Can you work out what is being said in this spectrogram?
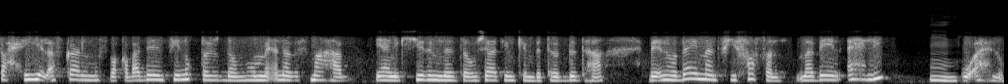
صح هي الأفكار المسبقة. بعدين في نقطة جدا مهمة أنا بسمعها يعني كثير من الزوجات يمكن بترددها بإنه دائما في فصل ما بين أهلي وأهله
